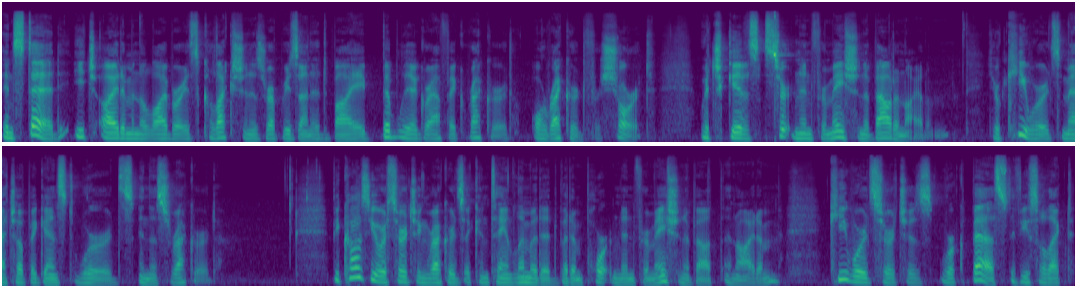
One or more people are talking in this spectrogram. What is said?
Instead, each item in the library's collection is represented by a bibliographic record, or record for short, which gives certain information about an item. Your keywords match up against words in this record. Because you are searching records that contain limited but important information about an item, keyword searches work best if you select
